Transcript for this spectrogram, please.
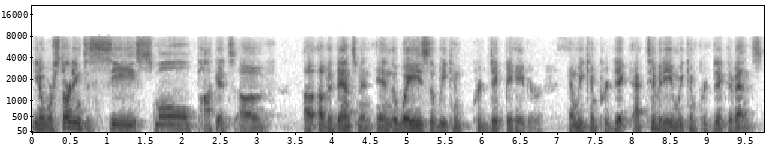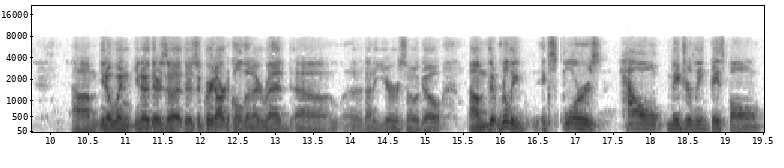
you know, we're starting to see small pockets of uh, of advancement in the ways that we can predict behavior and we can predict activity and we can predict events. Um, you know, when you know, there's a there's a great article that I read uh, about a year or so ago um, that really explores how Major League Baseball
